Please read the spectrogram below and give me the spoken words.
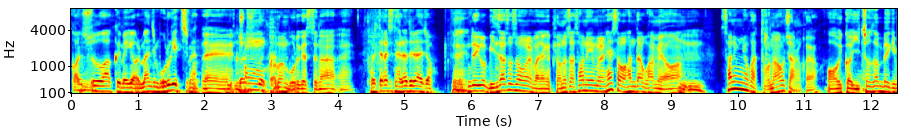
건수와 금액이 얼마인지 모르겠지만 네, 총. 그건 모르겠으나. 네. 벌떼같이 달려드려야죠. 네. 근데 이거 민사 소송을 만약에 변호사 선임을 해서 한다고 하면 음, 음. 선임료가 더 나오지 않을까요? 어, 그러니까 2,300이면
